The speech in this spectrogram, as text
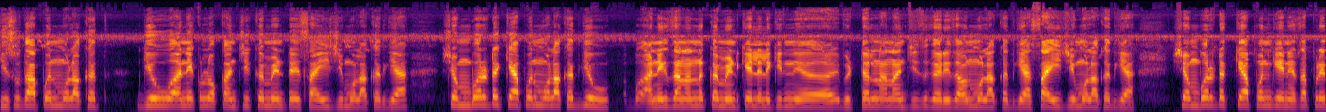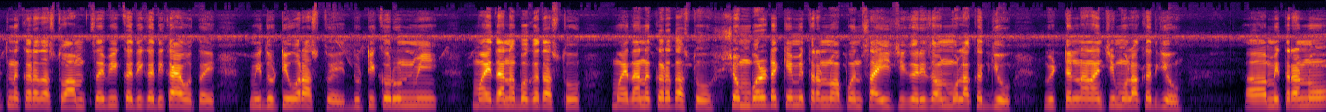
ही सुद्धा आपण मुलाखत घेऊ अनेक लोकांची कमेंट आहे साईची मुलाखत घ्या. शंभर टक्के आपण मुलाखत घेऊ. अनेक जणांना कमेंट केलेलं की विठ्ठल नानांचीच घरी जाऊन मुलाखत घ्या साईची मुलाखत घ्या. शंभर टक्के आपण घेण्याचा प्रयत्न करत असतो. आमचं बी कधी कधी काय होतं आहे मी दुटीवर असतो आहे दुटी करून मी मैदानं बघत असतो. मैदानं करत असतो. शंभर टक्के मित्रांनो आपण साईची घरी जाऊन मुलाखत घेऊ. विठ्ठल नानांची मुलाखत घेऊ. मित्रांनो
